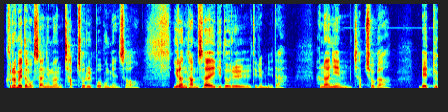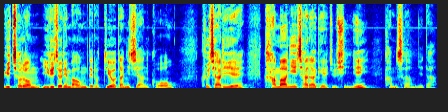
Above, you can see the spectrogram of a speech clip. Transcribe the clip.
그럼에도 목사님은 잡초를 뽑으면서 이런 감사의 기도를 드립니다. 하나님, 잡초가 메뚜기처럼 이리저리 마음대로 뛰어다니지 않고 그 자리에 가만히 자라게 해주시니 감사합니다.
